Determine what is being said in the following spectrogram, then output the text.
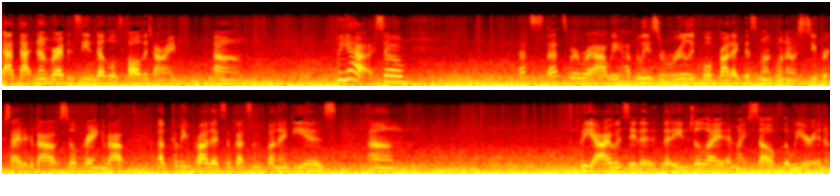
at that number. I've been seeing doubles all the time. Um, but yeah, so that's that's where we're at. We have released a really cool product this month, one I was super excited about. Still praying about upcoming products. I've got some fun ideas. Um, but yeah, I would say that that Angel Light and myself that we are in a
